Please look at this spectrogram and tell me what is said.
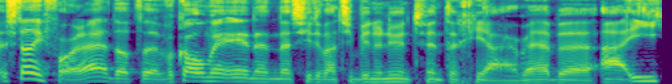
Stel je voor hè, dat uh, we komen in een situatie binnen nu in 20 jaar. We hebben AI,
